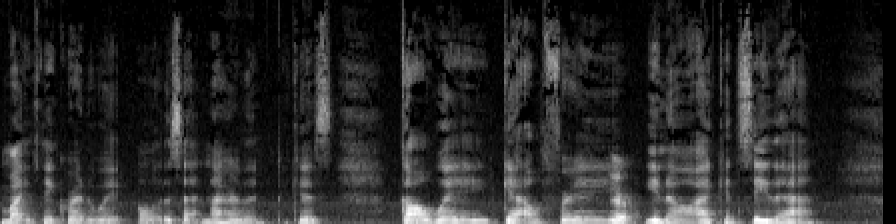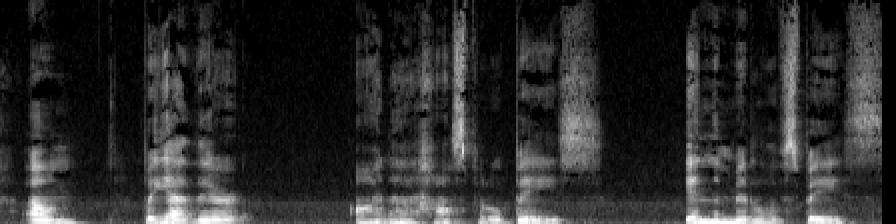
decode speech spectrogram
might think right away, oh, is that in Ireland? Because Galway, Gallifrey, Yeah. you know, I could see that. Um, but yeah, they're on a hospital base in the middle of space,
